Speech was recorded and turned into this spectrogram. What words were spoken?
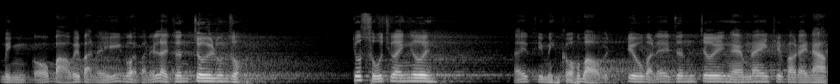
Mình có bảo với bạn ấy, gọi bạn ấy là dân chơi luôn rồi. Chốt số chưa anh ơi. Đấy, thì mình có bảo tiêu bạn ấy là dân chơi ngày hôm nay chơi vào đài nào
